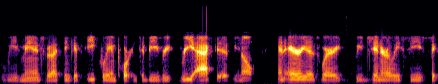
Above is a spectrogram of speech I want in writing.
weed management. I think it's equally important to be re- reactive. You know, in areas where we generally see six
